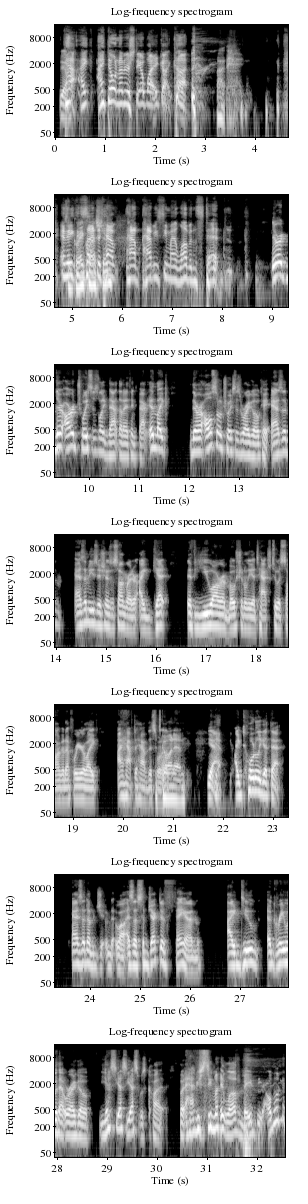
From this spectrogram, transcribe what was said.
Yeah. yeah, I I don't understand why it got cut. Uh, and It's they decided question. to have have have you seen my love instead. There are there are choices like that that I think back, and like there are also choices where I go, okay, as a as a musician, as a songwriter, I get if you are emotionally attached to a song enough where you're like, I have to have this it's one. on. going in. Yeah, Yeah. I totally get that. As an obje- well, as a subjective fan, I do agree with that. Where I go, yes, yes, yes, was cut, but have you seen my love made the album?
